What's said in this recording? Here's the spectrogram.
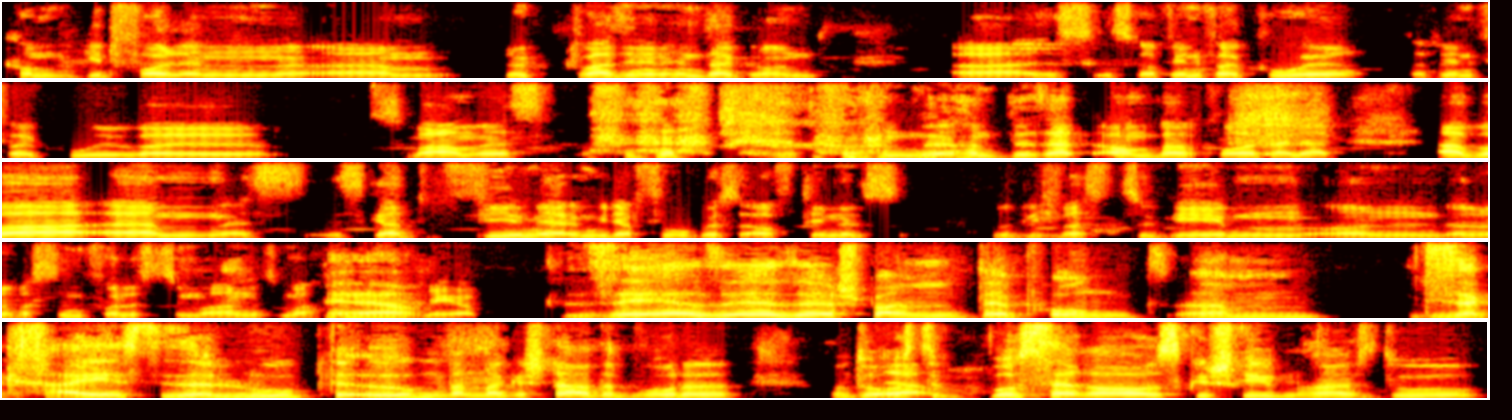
kommt, geht voll in, ähm, rückt quasi in den Hintergrund. Äh, es ist auf jeden Fall cool, auf jeden Fall cool, weil es warm ist und, und, das hat auch ein paar Vorteile. Aber ähm, es ist gerade viel mehr irgendwie der Fokus auf dem jetzt wirklich was zu geben und oder was Sinnvolles zu machen. Das macht ja. mega. Sehr, sehr, sehr spannend, der Punkt. Ähm dieser Kreis, dieser Loop, der irgendwann mal gestartet wurde und du ja. aus dem Bus heraus geschrieben hast, du,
